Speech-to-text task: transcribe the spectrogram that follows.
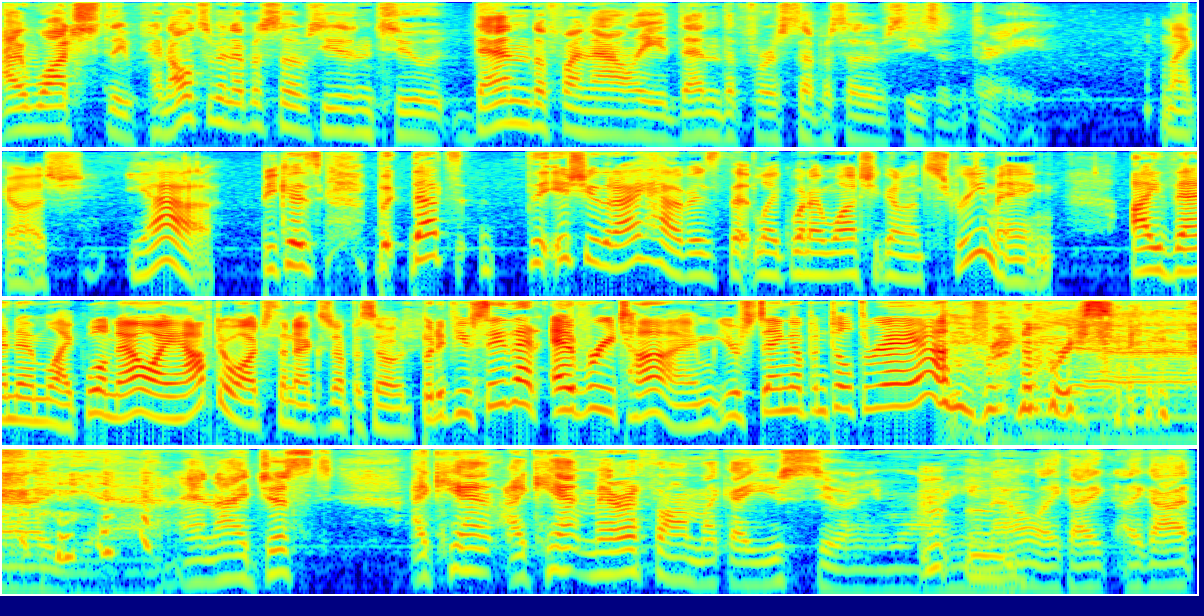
I watched the penultimate episode of season two, then the finale, then the first episode of season three. my gosh yeah because but that's the issue that i have is that like when i'm watching it on streaming i then am like well now i have to watch the next episode but if you say that every time you're staying up until 3 a.m for no reason Uh, yeah, and I just I can't I can't marathon like I used to anymore. You know, like I I got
